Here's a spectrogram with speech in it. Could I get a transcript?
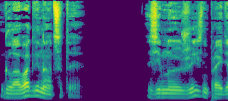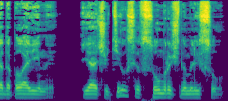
Глава 12. Земную жизнь, пройдя до половины, я очутился в сумрачном лесу.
